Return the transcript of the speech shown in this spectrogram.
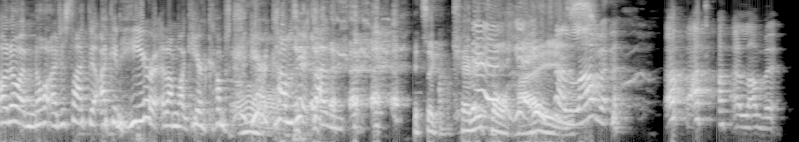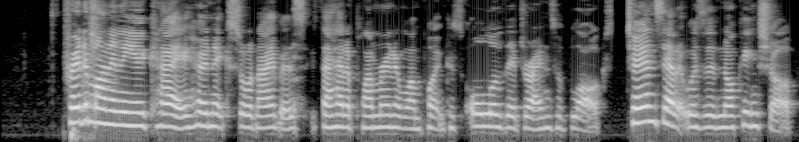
Oh no, I'm not. I just like that. I can hear it, and I'm like, here it comes. Here it comes. Here it comes. It's a chemical Yeah, haze. I love it. I love it. Friend of mine in the UK, her next door neighbours, they had a plumber in at one point because all of their drains were blocked. Turns out it was a knocking shop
